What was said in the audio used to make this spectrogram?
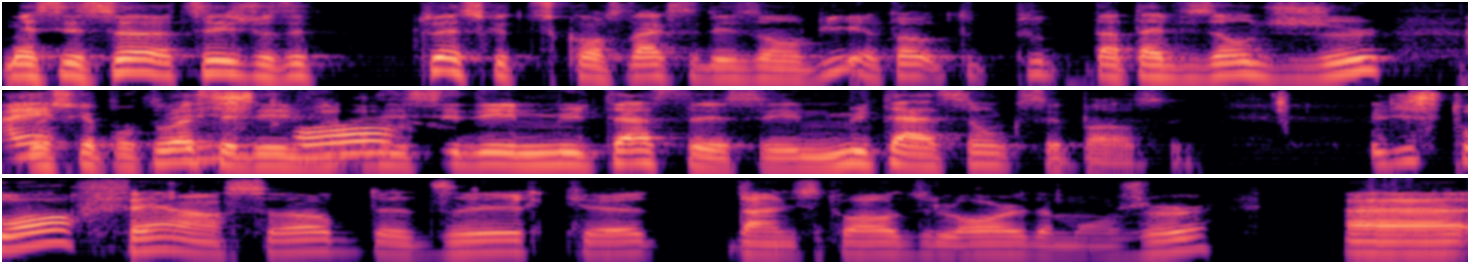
Mais c'est ça, tu sais, je veux dire, toi, est-ce que tu considères que c'est des zombies? Dans ta vision du jeu, ben, est-ce que pour toi, c'est des, des, mutants, c'est une mutation qui s'est passée? L'histoire fait en sorte de dire que dans l'histoire du lore de mon jeu, euh,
